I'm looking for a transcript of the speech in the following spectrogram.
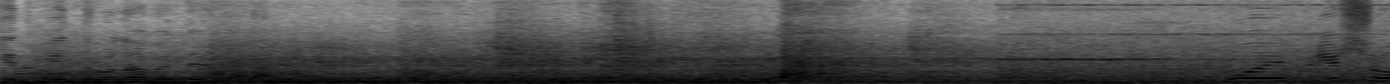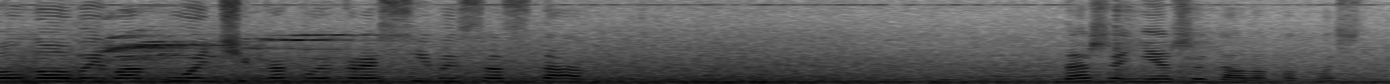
Выглядит метро на ВДНХ. Ой, пришел новый вагончик, какой красивый состав. Даже не ожидала попасть в.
